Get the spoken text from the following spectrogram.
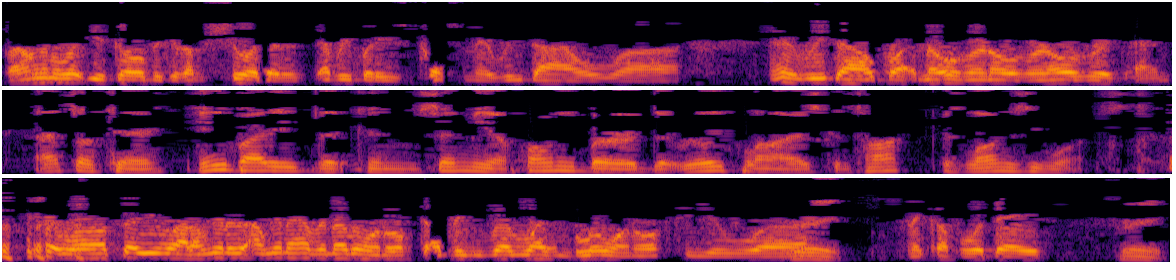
But I'm going to let you go because I'm sure that everybody's pressing their redial uh, redial button over and over and over again. That's okay. Anybody that can send me a phony bird that really flies can talk as long as he wants. well, I'll tell you what, I'm gonna I'm gonna have another one off, I think red, white, and blue one off to you uh, Great. in a couple of days. Great.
